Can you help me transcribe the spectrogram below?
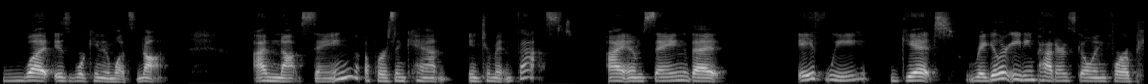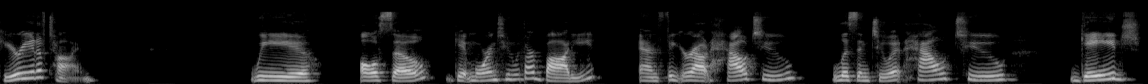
what is working and what's not. I'm not saying a person can't intermittent fast. I am saying that if we get regular eating patterns going for a period of time, we also get more in tune with our body and figure out how to listen to it, how to gauge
